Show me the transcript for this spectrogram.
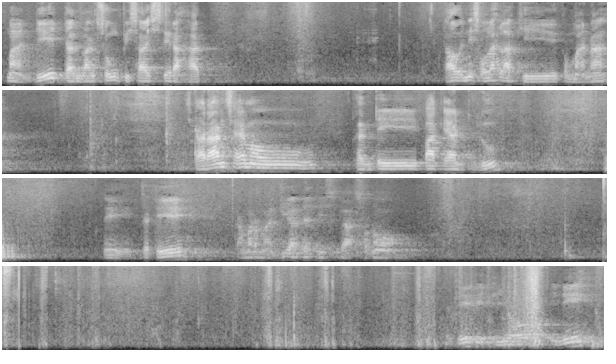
mandi dan langsung bisa istirahat. Tahu ini soleh lagi ke mana? Sekarang saya mau ganti pakaian dulu. Nih, jadi kamar mandi ada di sebelah sono. Jadi video ini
